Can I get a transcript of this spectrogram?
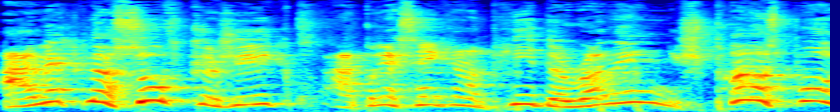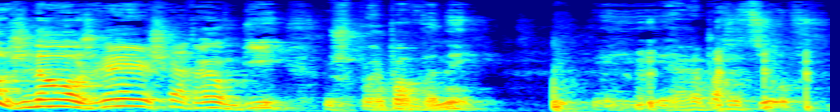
Avec le souffle que j'ai après 50 pieds de running, je pense pas que je nagerais jusqu'à 30 pieds. Je pourrais pas revenir. Il n'y aurait pas de souffle.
